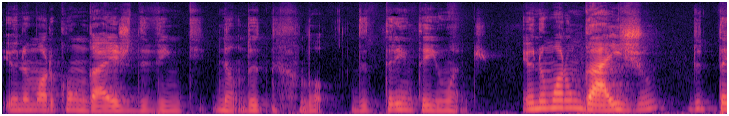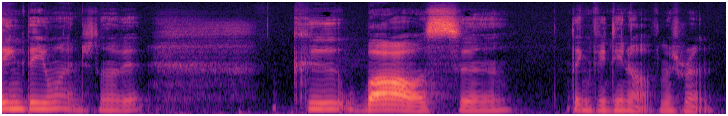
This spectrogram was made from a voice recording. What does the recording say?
Eu namoro com um gajo de 20. Não, de, de 31 anos. Eu namoro um gajo de 31 anos, estão a ver? Que boss! Tenho 29, mas pronto.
